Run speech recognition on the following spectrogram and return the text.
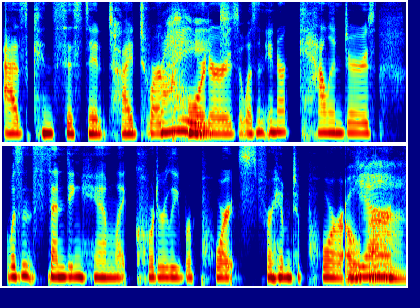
as consistent tied to our Right. quarters. It wasn't in our calendars. I wasn't sending him like quarterly reports for him to pore over. Yeah.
